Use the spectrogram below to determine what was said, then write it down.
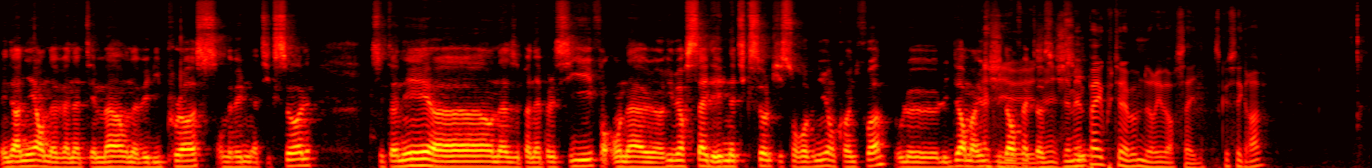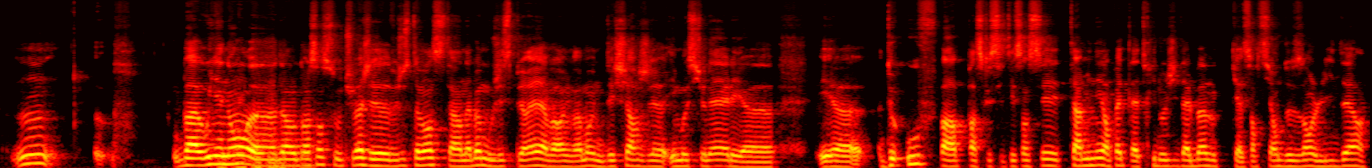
L'année dernière, on avait Anathema, on avait Leapros, on avait Lunatic Soul. Cette année, euh, on a The Pineapple Thief, on a Riverside et Lunatic Soul qui sont revenus encore une fois. Où le leader Marius Ah, Vida, en fait, j'ai- même pas écouté l'album de Riverside. Est-ce que c'est grave? Hmm, Bah oui et non, euh, dans, le sens où tu vois, justement, c'était un album où j'espérais avoir une- vraiment une décharge euh, émotionnelle et, euh, et euh, de ouf par- parce que c'était censé terminer en fait la trilogie d'albums qui a sorti en deux ans, le leader,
